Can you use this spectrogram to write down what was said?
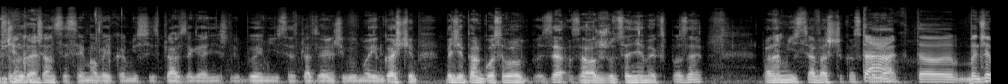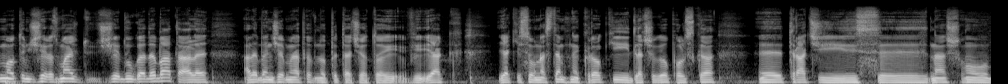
Przewodniczący Sejmowej Komisji Spraw Zagranicznych, były minister spraw zagranicznych, był moim gościem. Będzie pan głosował za, za odrzuceniem expose pana ministra Waszczykowskiego? Tak, to będziemy o tym dzisiaj rozmawiać. Dzisiaj długa debata, ale, ale będziemy na pewno pytać o to, jak, jakie są następne kroki i dlaczego Polska e, traci, z, naszą,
